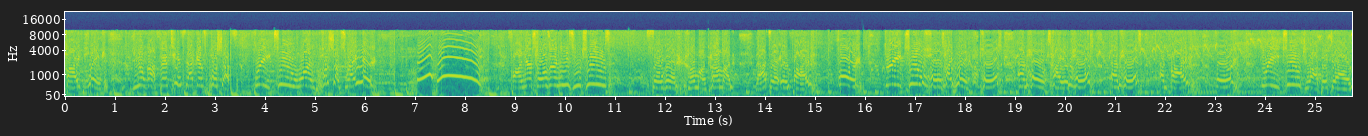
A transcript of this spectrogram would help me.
high plank. You've got 15 seconds push-ups. Three, two, one, push-ups right here. On your toes or knees, you choose. So good. Come on, come on. That's it. In five, four, three, two, hold high plank. Hold and hold. Tight and hold and hold. And five, four, three, two, drop it down.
